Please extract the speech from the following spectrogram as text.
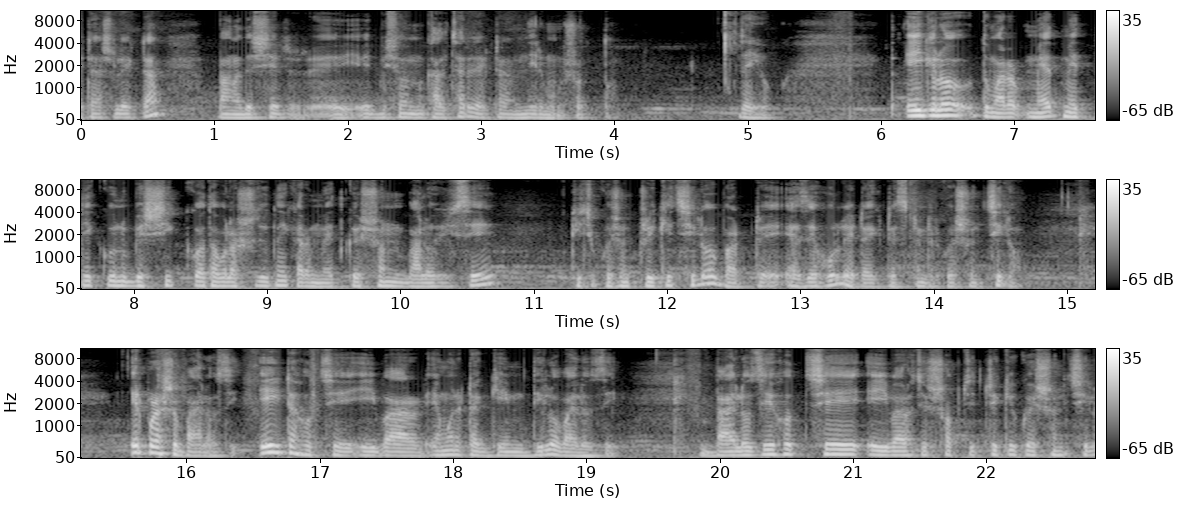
এটা আসলে একটা বাংলাদেশের এডমিশন কালচারের একটা নির্মম সত্য। যাই হোক এইগুলো তোমার ম্যাথ ম্যাথ নিয়ে কোনো বেশি কথা বলার সুযোগ নেই, কারণ ম্যাথ কোয়েশন ভালো হয়েছে কিছু কোয়েশন ট্রিকি ছিল বাট অ্যাজ এ হোল এটা একটা স্ট্যান্ডার্ড কোয়েশন ছিল। এরপর আসে বায়োলজি এইটা হচ্ছে এইবার এমন একটা গেম দিল বায়োলজি বায়োলজি হচ্ছে এইবার হচ্ছে সবচেয়ে ট্রিকি কোয়েশন ছিল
